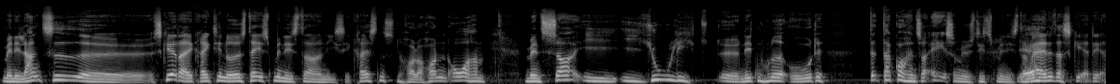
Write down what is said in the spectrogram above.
men i lang tid øh, sker der ikke rigtig noget. Statsministeren I.C. Christensen holder hånden over ham. Men så i, i juli øh, 1908, der, der går han så af som justitsminister. Ja. Hvad er det, der sker der?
